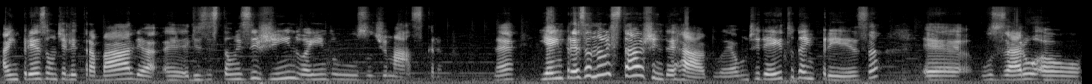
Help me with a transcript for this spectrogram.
a empresa onde ele trabalha, é, eles estão exigindo ainda o uso de máscara né? E a empresa não está agindo errado, é um direito da empresa é, usar o,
